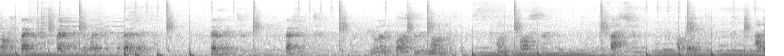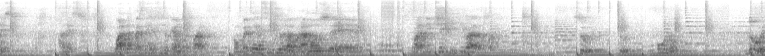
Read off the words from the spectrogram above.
Ok, perfetto, perfetto, perfetto, perfetto. Perfetto, perfetto. Vivo nel posto, nel mondo, mondo nel posto. Che faccio? Ok, adesso, adesso. Guarda questo esercizio che vamos a fare. Con questo esercizio lavoramos eh, quadricipiti, guarda qua. Su, su. Uno, due,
